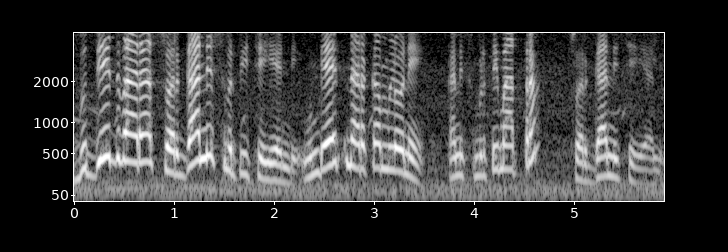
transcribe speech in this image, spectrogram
బుద్ధి ద్వారా స్వర్గాన్ని స్మృతి చేయండి. ఉండేది నరకంలోనే కానీ స్మృతి మాత్రం స్వర్గాన్ని చేయాలి.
